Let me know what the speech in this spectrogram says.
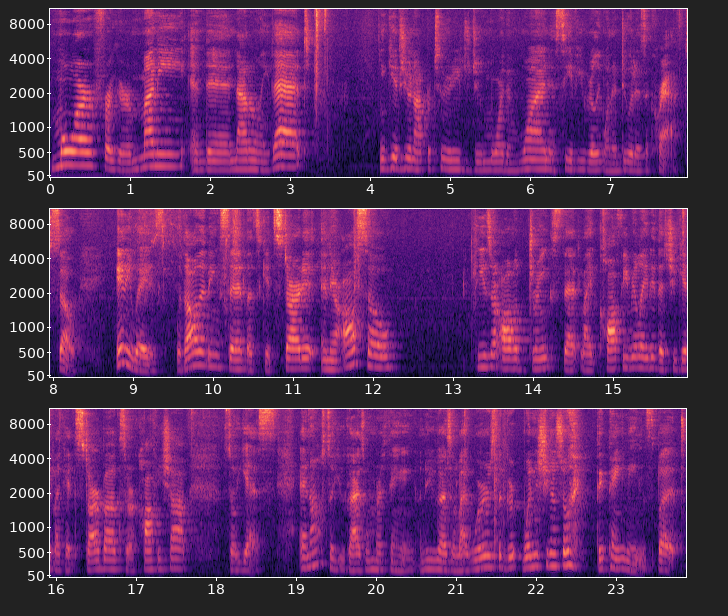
more for your money. And then not only that, it gives you an opportunity to do more than one and see if you really want to do it as a craft. So anyways, with all that being said, let's get started. And they're also these are all drinks that like coffee related that you get like at Starbucks or a coffee shop. So yes. And also you guys, one more thing. I know you guys are like, where's the, when is she to show the paintings? But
